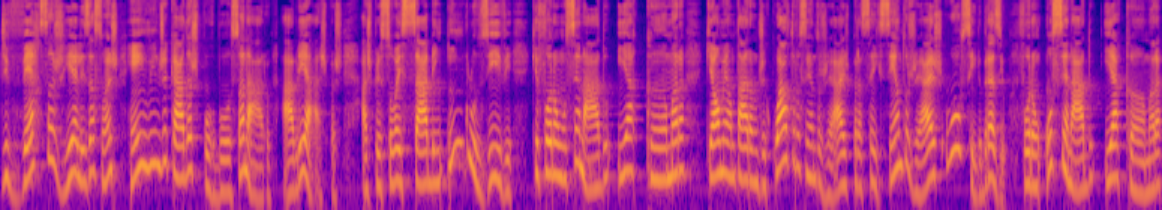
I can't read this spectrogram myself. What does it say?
diversas realizações reivindicadas por Bolsonaro. Abre aspas. As pessoas sabem, inclusive, que foram o Senado e a Câmara que aumentaram de 400 reais para 600 reais o Auxílio Brasil. Foram o Senado e a Câmara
